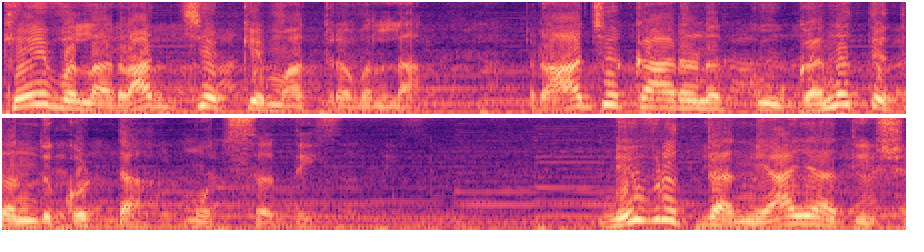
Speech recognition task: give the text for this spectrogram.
ಕೇವಲ ರಾಜ್ಯಕ್ಕೆ ಮಾತ್ರವಲ್ಲ, ರಾಜಕಾರಣಕ್ಕೂ ಘನತೆ ತಂದುಕೊಟ್ಟ ಮುತ್ಸದ್ದಿ. ನಿವೃತ್ತ ನ್ಯಾಯಾಧೀಶ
